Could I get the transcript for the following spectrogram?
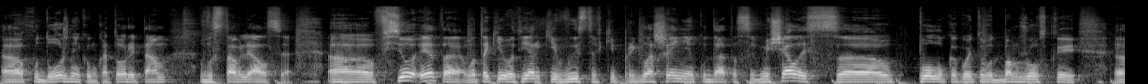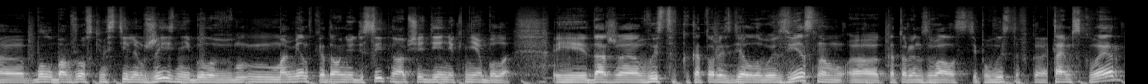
э, художником, который там выставлялся. Э, все это, вот такие вот яркие выставки, приглашение куда-то совмещалось с э, полу какой-то вот бомжовской, э, полубомжовским стилем жизни. И был момент, когда у него действительно вообще денег не было. И даже выставка, которая сделала его известным, э, которая называлась типа выставка Times Square,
